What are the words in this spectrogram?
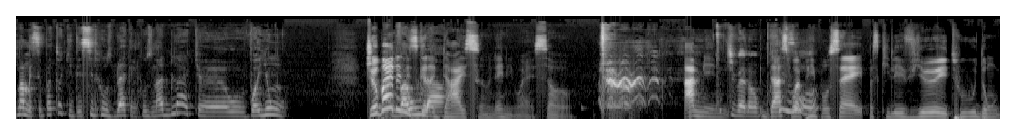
Non, mais c'est pas toi qui décide who's black and who's not black. euh, voyons. Joe Biden Va is gonna die soon anyway, so. I mean, Tu vas that's what people say, parce qu'il est vieux et tout, donc.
